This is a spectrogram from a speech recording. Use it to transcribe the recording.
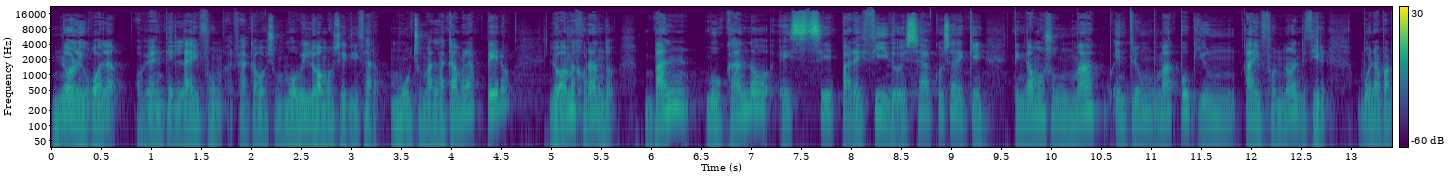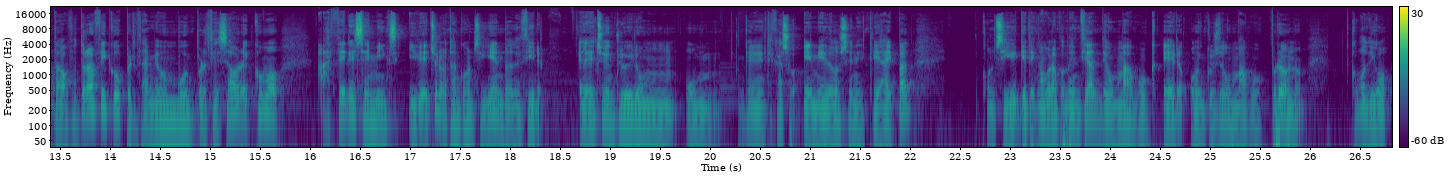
No lo iguala, obviamente el iPhone al fin y al cabo es un móvil, lo vamos a utilizar mucho más la cámara, pero lo va mejorando. Van buscando ese parecido, esa cosa de que tengamos un Mac entre un MacBook y un iPhone, ¿no? Es decir, buen apartado fotográfico, pero también un buen procesador. Es como hacer ese mix y de hecho lo están consiguiendo. Es decir, el hecho de incluir un, un en este caso M2 en este iPad consigue que tengamos la potencia de un MacBook Air o incluso de un MacBook Pro, ¿no? Como digo,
